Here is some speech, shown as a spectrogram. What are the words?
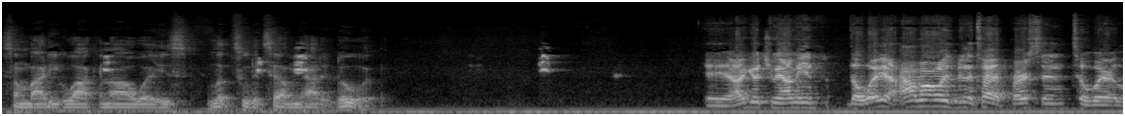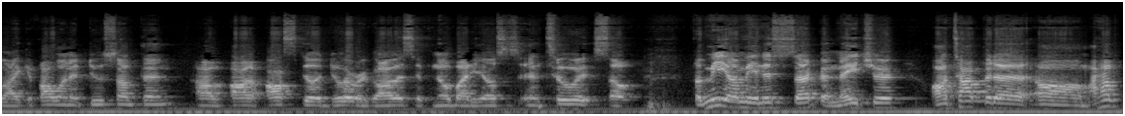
somebody who I can always look to to tell me how to do it? Yeah, I get you. I mean, the way I've always been the type of person to where, like, if I want to do something, I'll, I'll, I'll, still do it regardless if nobody else is into it. So, for me, I mean, it's second nature. On top of that, um, I have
